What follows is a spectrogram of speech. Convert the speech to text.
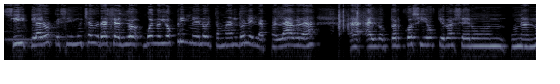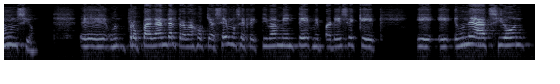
Sí, claro que sí, muchas gracias. Yo, bueno, yo primero, tomándole la palabra al doctor Cosío, quiero hacer un, anuncio. Eh, propaganda al trabajo que hacemos. Efectivamente, me parece que eh, eh, una acción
